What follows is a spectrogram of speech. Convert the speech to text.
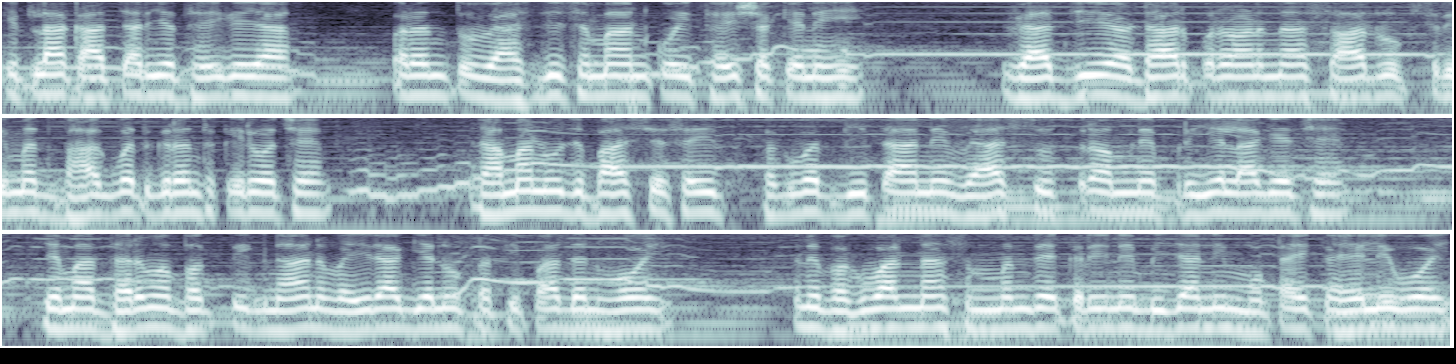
કેટલાક આચાર્ય થઈ ગયા, પરંતુ વ્યાસજી સમાન કોઈ થઈ શકે નહીં. વ્યાસજીએ અઢાર પુરાણના સારરૂપ શ્રીમદ ભાગવત ગ્રંથ કર્યો છે. રામાનુજ ભાષ્ય સહિત ભગવદ્ ગીતા અને વ્યાસ સૂત્ર અમને પ્રિય લાગે છે. જેમાં ધર્મ, ભક્તિ, જ્ઞાન, વૈરાગ્યનું પ્રતિપાદન હોય અને ભગવાનના સંબંધે કરીને બીજાની મોટાઈ કહેલી હોય,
